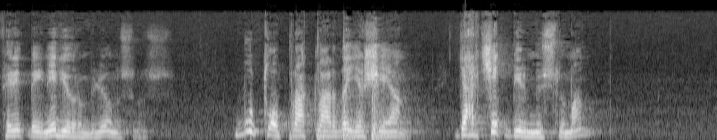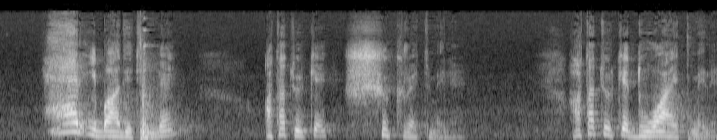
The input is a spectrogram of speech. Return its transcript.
Ferit Bey ne diyorum biliyor musunuz? Bu topraklarda yaşayan gerçek bir Müslüman her ibadetinde Atatürk'e şükretmeli. Atatürk'e dua etmeli.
